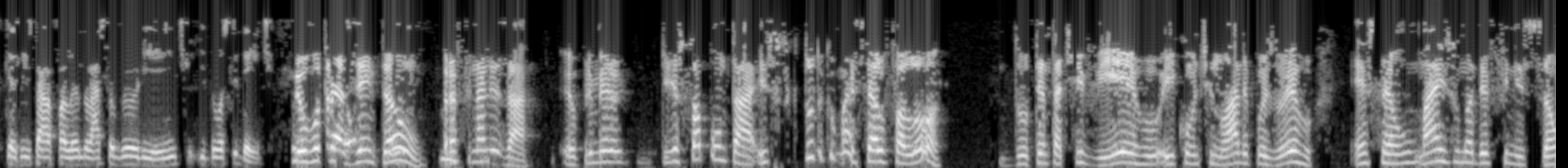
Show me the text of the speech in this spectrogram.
que a gente estava falando lá sobre o Oriente e do Ocidente. Eu vou trazer então, para finalizar. Eu primeiro queria só apontar isso tudo que o Marcelo falou do tentativa e erro e continuar depois do erro, essa é um, mais uma definição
